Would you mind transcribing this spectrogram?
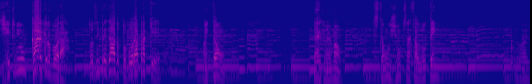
De jeito nenhum. Claro que eu não vou orar. Estou desempregado, pô. Vou orar pra quê? Ou então... Berg, meu irmão. Estamos juntos nessa luta, hein? Eu olho...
